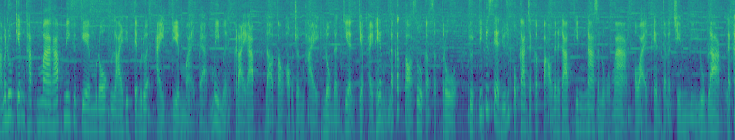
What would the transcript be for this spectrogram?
ามาดูเกมถัดมาครับ นี่คือเกมโรกไลท์ที่เต็มไปด้วยไอเดียใหม่แบบไม่เหมือนใครครับ เราต้องออกผจญภัยลงดันเจียน เก็บไอเทม แล้วก็ต่อสู้กับศัตรู จุดที่พิเศษอยู่ที่ระบบการจัดกระเป๋าด้วยนะครับ ที่น่าสนุกมากๆเพราะว่าไอเทมแต่ละชิ้นมีรูปร่าง และข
